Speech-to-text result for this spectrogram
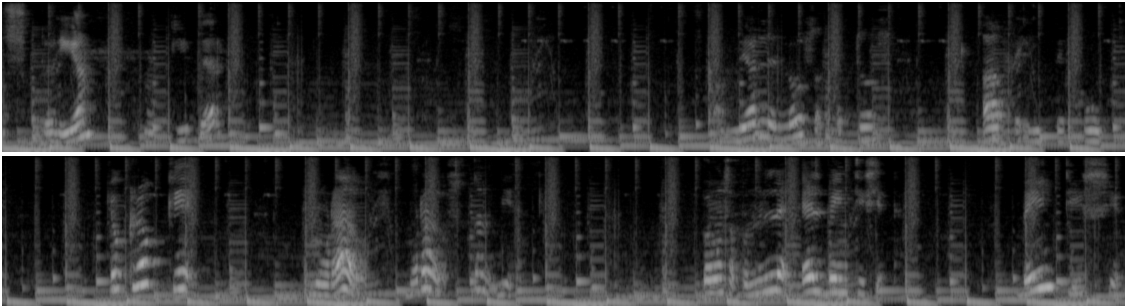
Quería aquí ver cambiarle los zapatos a Felipe Couto. Yo creo que morados, morados bien. Vamos a ponerle el 27. 27.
